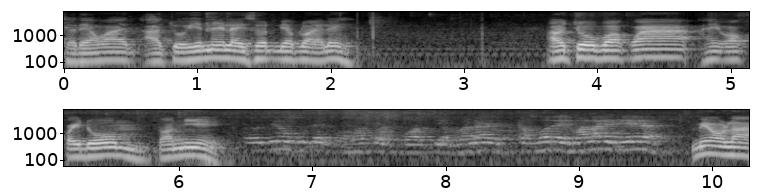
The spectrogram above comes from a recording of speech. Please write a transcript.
แสดงว่าอาโจเห็นในไลฟ์สดเรียบร้อยเลย เอาโจบอกว่าให้ออกไปโดมตอนนี้เออเดี๋ยวกูจะมาตรวจบอเสียงมาไล่ทำว่าได้มาไล่เด้แมวล่า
